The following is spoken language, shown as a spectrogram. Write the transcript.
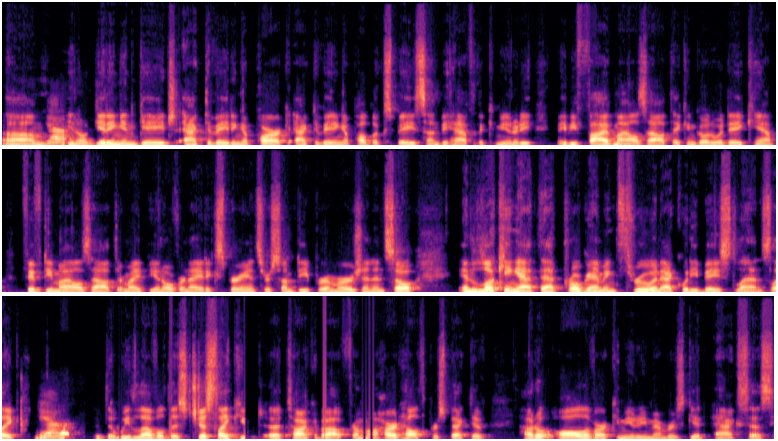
Um, yeah. You know, getting engaged, activating a park, activating a public space on behalf of the community. Maybe five miles out, they can go to a day camp. Fifty miles out, there might be an overnight experience or some deeper immersion. And so, and looking at that programming through an equity-based lens, like yeah. That we level this, just like you uh, talk about from a heart health perspective how do all of our community members get access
